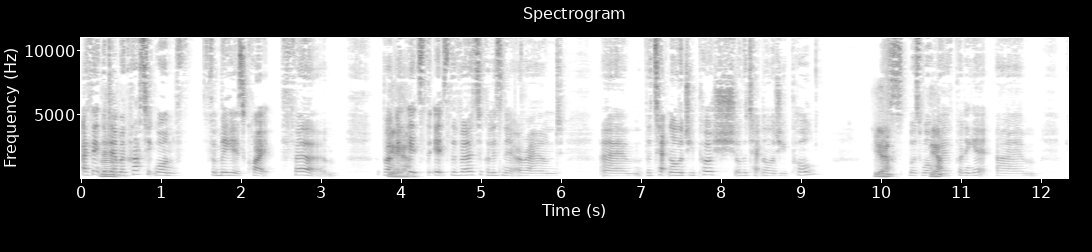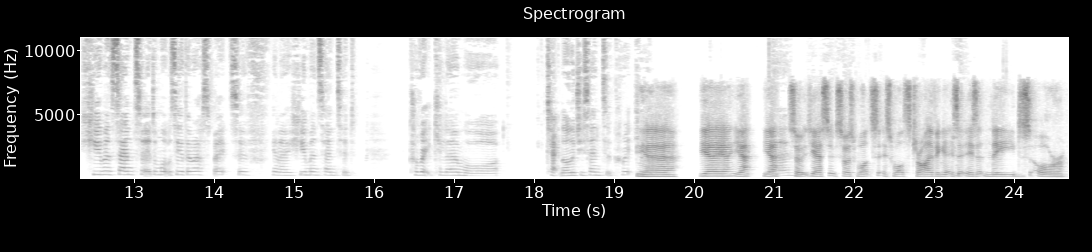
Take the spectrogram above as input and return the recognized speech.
I think the mm. democratic one for me is quite firm, but yeah. it's it's the vertical, isn't it, around um, the technology push or the technology pull. Yeah. was, was one Yeah. way of putting it. Um, human centered, and what was the other aspects of you know human centered curriculum or technology centered curriculum? Yeah, yeah, yeah, yeah, yeah. Um, so yeah, so, so it's what's it's what's driving it. Is it is it needs or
